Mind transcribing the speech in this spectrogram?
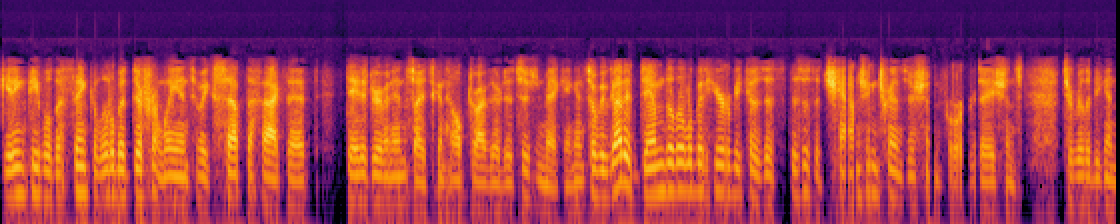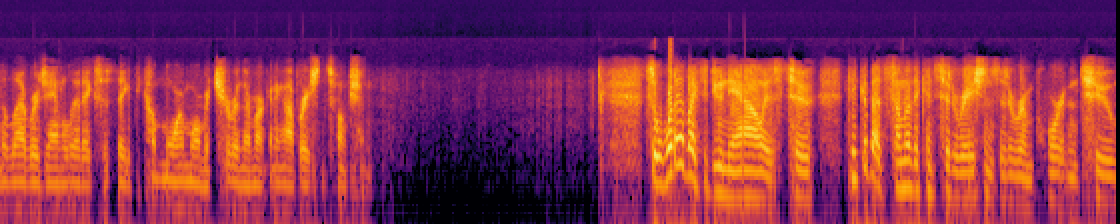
getting people to think a little bit differently and to accept the fact that data-driven insights can help drive their decision making. And so we've got it dimmed a little bit here because this is a challenging transition for organizations to really begin to leverage analytics as they become more and more mature in their marketing operations function. So what I'd like to do now is to think about some of the considerations that are important to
